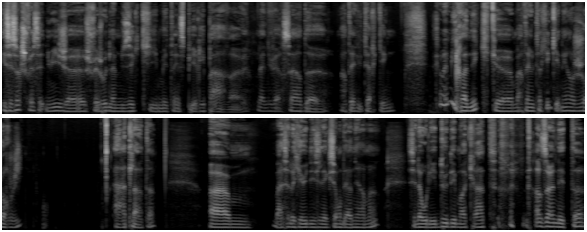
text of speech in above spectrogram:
Et c'est ça que je fais cette nuit. Je, fais jouer de la musique qui m'est inspirée par euh, l'anniversaire de Martin Luther King. C'est quand même ironique que Martin Luther King, qui est né en Georgie, à Atlanta, euh, ben, c'est là qu'il y a eu des élections dernièrement. C'est là où les deux démocrates, dans un État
